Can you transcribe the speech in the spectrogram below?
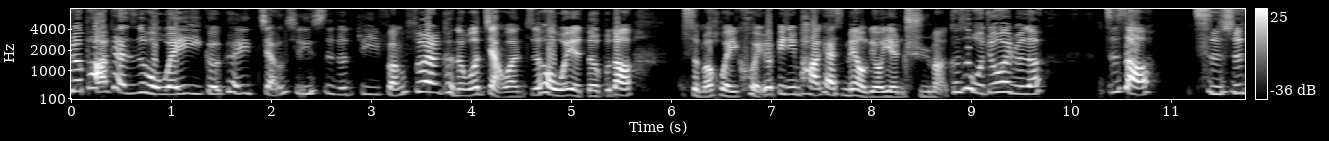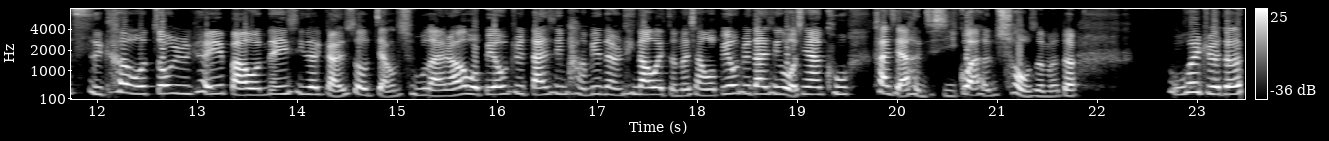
觉得 Podcast 是我唯一一个可以讲心事的地方。虽然可能我讲完之后我也得不到什么回馈，因为毕竟 Podcast 没有留言区嘛。可是我就会觉得，至少。此时此刻，我终于可以把我内心的感受讲出来，然后我不用去担心旁边的人听到会怎么想，我不用去担心我现在哭看起来很奇怪、很丑什么的。我会觉得，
